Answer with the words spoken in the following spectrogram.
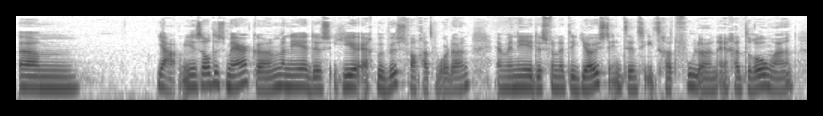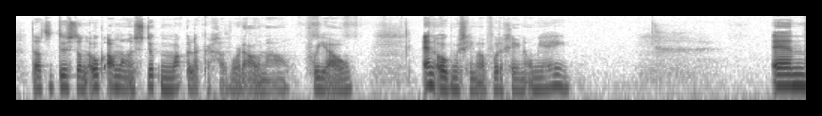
Ehm, ja, je zal dus merken wanneer je dus hier echt bewust van gaat worden. En wanneer je dus vanuit de juiste intentie iets gaat voelen en gaat dromen dat het dus dan ook allemaal een stuk makkelijker gaat worden allemaal voor jou. En ook misschien wel voor degene om je heen. En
